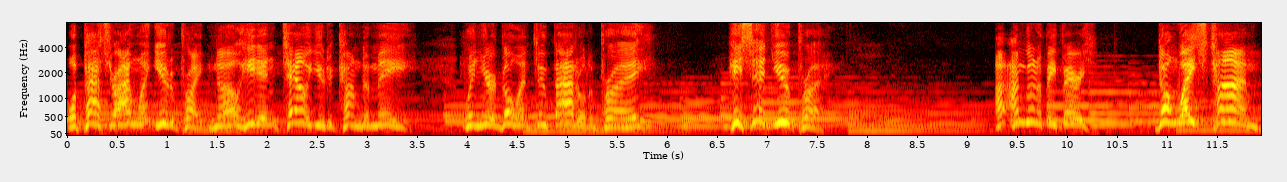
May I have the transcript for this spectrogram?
Well, Pastor, I want you to pray. No, he didn't tell you to come to me when you're going through battle to pray. He said, You pray. I, am going to be very, don't waste time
